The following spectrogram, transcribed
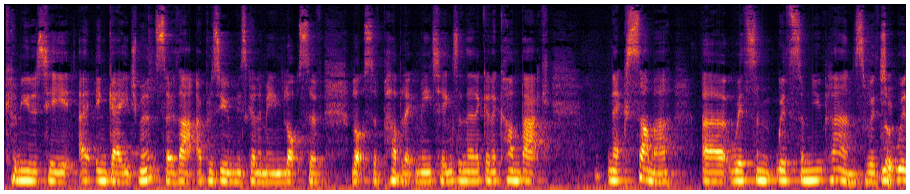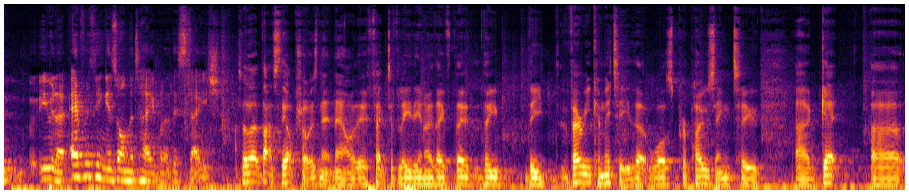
community uh, engagement. So that I presume is going to mean lots of lots of public meetings, and then they're going to come back next summer uh, with some with some new plans. With so, with you know everything is on the table at this stage. So that, that's the upshot, isn't it? Now, effectively, you know, they've they, the the very committee that was proposing to uh, get. Uh,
